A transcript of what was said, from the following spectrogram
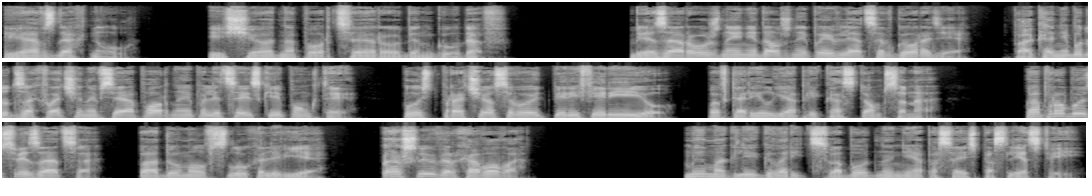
Я вздохнул. Еще одна порция Робин Гудов. «Безоружные не должны появляться в городе, пока не будут захвачены все опорные полицейские пункты. Пусть прочесывают периферию», — повторил я приказ Томпсона. «Попробую связаться», — подумал вслух Оливье. «Пошлю верхового». Мы могли говорить свободно, не опасаясь последствий.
